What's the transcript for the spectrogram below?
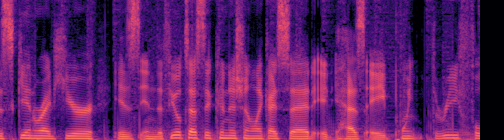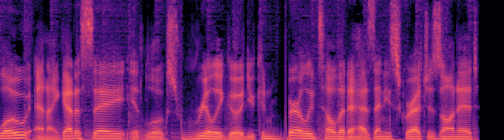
The skin right here is in the field tested condition, like I said. It has a 0.3 float, and I gotta say, it looks really good. You can barely tell that it has any scratches on it.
